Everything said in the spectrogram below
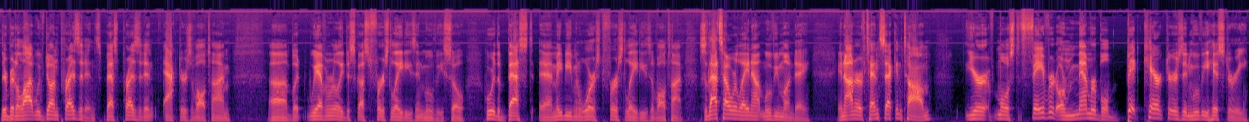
There have been a lot. We've done presidents, best president actors of all time, uh, but we haven't really discussed first ladies in movies. So, who are the best, uh, maybe even worst, first ladies of all time? So that's how we're laying out Movie Monday in honor of 10 Second Tom. Your most favorite or memorable bit characters in movie history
